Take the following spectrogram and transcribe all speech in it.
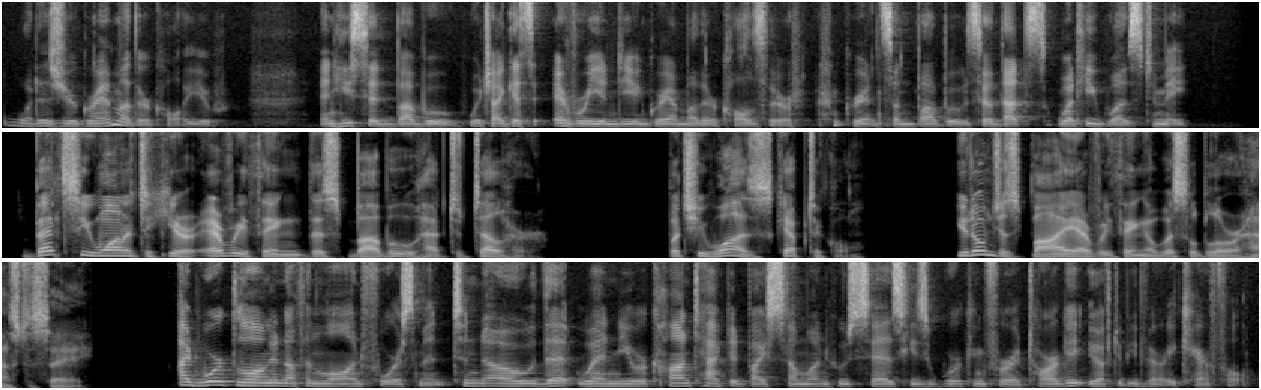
what does your grandmother call you? And he said Babu, which I guess every Indian grandmother calls their grandson Babu. So that's what he was to me. Betsy wanted to hear everything this Babu had to tell her. But she was skeptical. You don't just buy everything a whistleblower has to say. I'd worked long enough in law enforcement to know that when you're contacted by someone who says he's working for a target, you have to be very careful.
